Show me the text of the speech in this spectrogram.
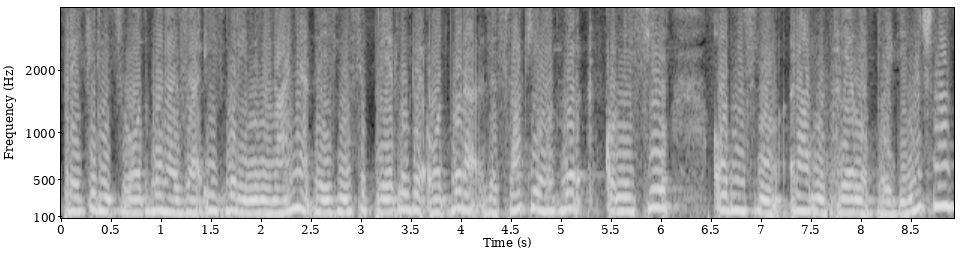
predsjednicu odbora za izbor i imenovanja, da iznese prijedloge odbora za svaki odbor, komisiju, odnosno radno tijelo pojedinačno.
